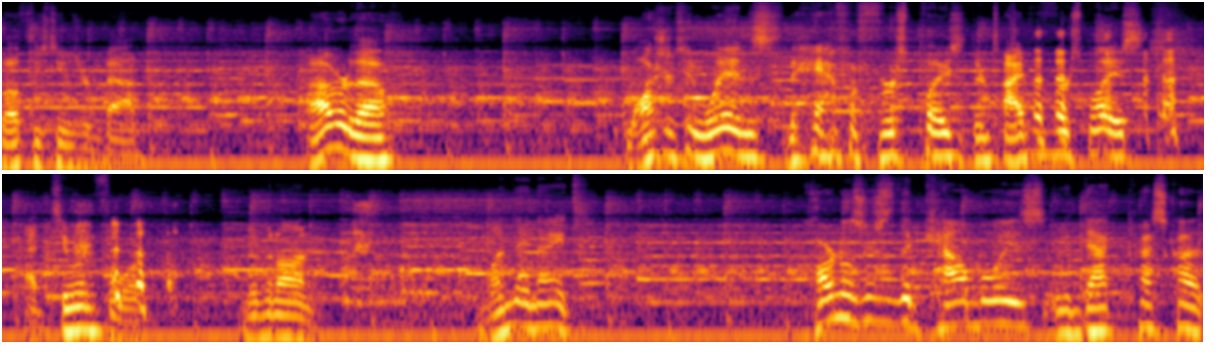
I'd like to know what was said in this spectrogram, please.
both these teams are bad. However, though, Washington wins. They have a first place. They're tied for first place at two and four. Moving on. Monday night. Cardinals versus the Cowboys and the Dak Prescott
